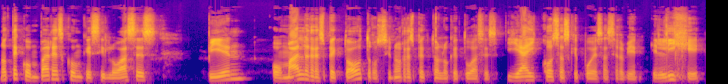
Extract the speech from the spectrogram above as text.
No te compares con que si lo haces bien o mal respecto a otros, sino respecto a lo que tú haces. Y hay cosas que puedes hacer bien. Elige,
